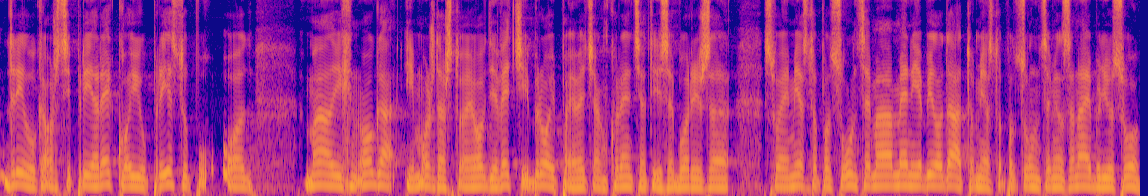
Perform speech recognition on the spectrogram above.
drilu, kao što si prije rekao, i u pristupu od malih noga i možda što je ovdje veći broj, pa je veća konkurencija, ti se boriš za svoje mjesto pod suncem, a meni je bilo dato mjesto pod suncem, jer sam najbolji u, svo,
